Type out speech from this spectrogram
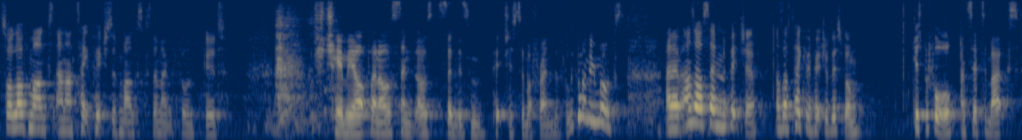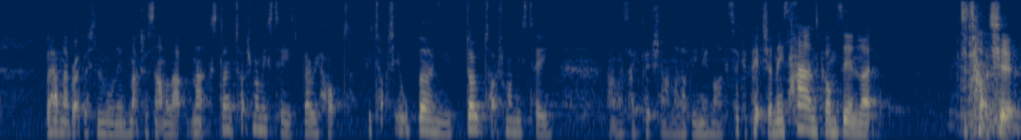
So I love mugs, and I take pictures of mugs because they make me feel good. just cheer me up. And I was, send, I was sending some pictures to my friend of, look at my new mugs. And um, as I was sending the picture, as I was taking a picture of this one, just before, I'd said to Max, we're having our breakfast in the morning. Max was sat on my lap. Max, don't touch mummy's tea. It's very hot. If you touch it, it will burn you. Don't touch mummy's tea. I'm going to take a picture now, my lovely new mug. I took a picture, and his hand comes in like to touch it.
